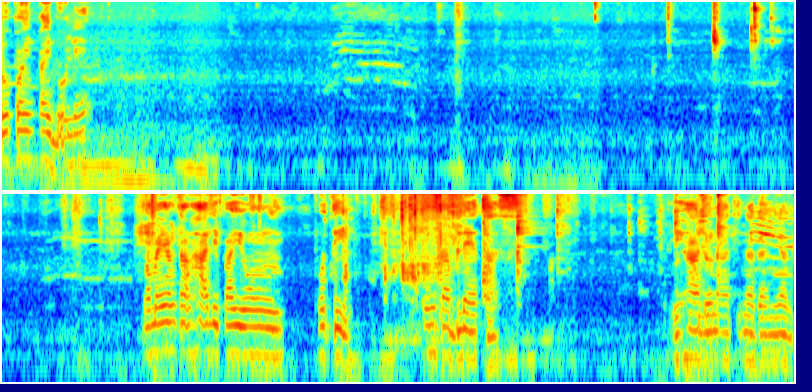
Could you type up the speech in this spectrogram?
2.5 ulit. Mamayang tanghali pa yung puti. Yung tabletas. Ihalo natin na ganyan.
